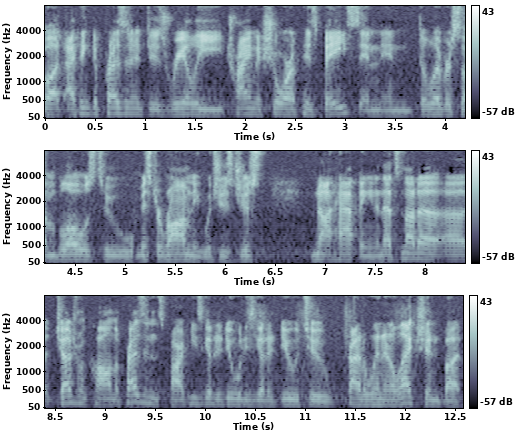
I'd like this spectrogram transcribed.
but I think the president is really trying to shore up his base and, and deliver some blows to Mr. Romney, which is just not happening. And that's not a, a judgment call on the president's part. He's going to do what he's going to do to try to win an election, but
